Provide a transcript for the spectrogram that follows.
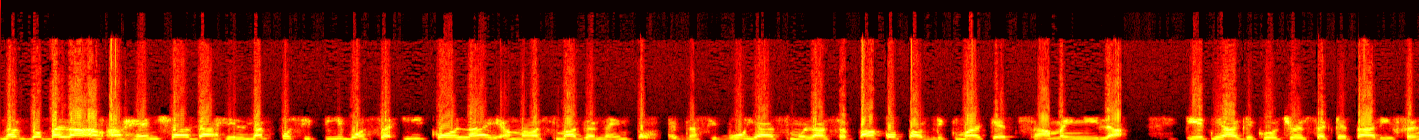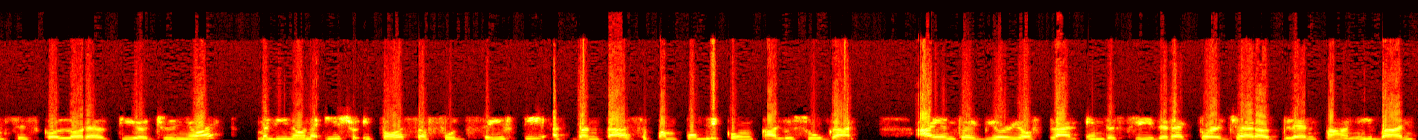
Nagbabala ang ahensya dahil nagpositibo sa E. coli ang mga smuggled na imported na sibuyas mula sa Paco Public Market sa Maynila. Giit ni Agriculture Secretary Francisco Laurel Tio Jr., malinaw na issue ito sa food safety at banta sa pampublikong kalusugan. Ayon kay Bureau of Plant Industry Director Gerald Glenn Panganiban,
